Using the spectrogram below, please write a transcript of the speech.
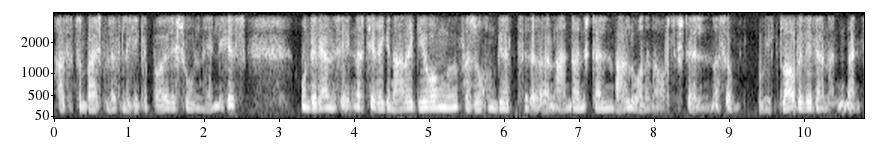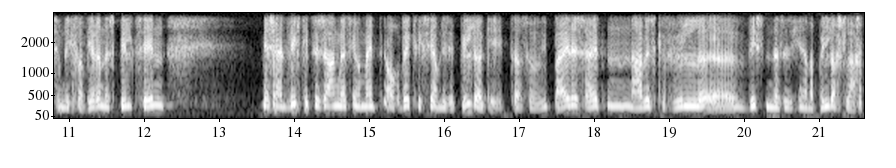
also zum Beispiel öffentliche Gebäude, Schulen, ähnliches. Und wir werden sehen, dass die Regionalregierung versuchen wird, äh, an anderen Stellen Wahlurnen aufzustellen. Also ich glaube, wir werden ein, ein ziemlich verwirrendes Bild sehen. Mir scheint wichtig zu sagen, dass im Moment auch wirklich sehr um diese Bilder geht. Also beide Seiten, habe ich das Gefühl, äh, wissen, dass sie sich in einer Bilderschlacht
